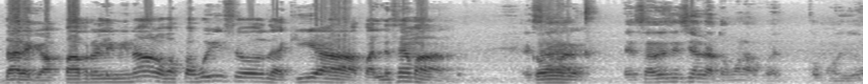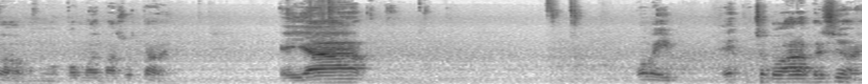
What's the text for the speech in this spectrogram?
dale, que vas para preliminar o vas para juicio de aquí a par de semanas. Esa, esa decisión la tomó la juez, como dijo, como, como pasó esta vez. Ella, ok, escuchó todas las versiones,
